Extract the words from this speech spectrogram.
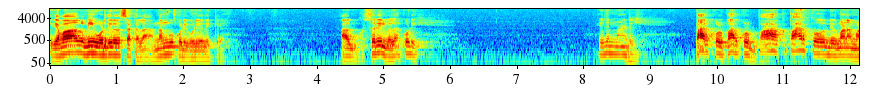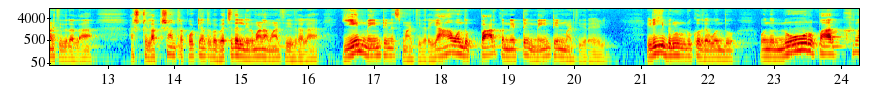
ಯಾವಾಗಲೂ ನೀವು ಹೊಡೆದಿರೋದು ಸಾಕಲ್ಲ, ನಮಗೂ ಕೊಡಿ ಹೊಡಿಯೋದಕ್ಕೆ. ಆಗ, ಸರಿ ಇಲ್ವಲ್ಲ? ಕೊಡಿ. ಇದನ್ನು ಮಾಡಿ. ಪಾರ್ಕ್ಗಳು ಪಾರ್ಕ್ಗಳು, ಪಾರ್ಕ್ ಪಾರ್ಕ್ ನಿರ್ಮಾಣ ಮಾಡ್ತಿದ್ರಲ್ಲ, ಅಷ್ಟು ಲಕ್ಷಾಂತರ, ಕೋಟ್ಯಾಂತರ ರೂಪಾಯಿ ವೆಚ್ಚದಲ್ಲಿ ನಿರ್ಮಾಣ ಮಾಡ್ತಿದ್ರಲ್ಲ, ಏನು ಮೇಂಟೆನೆನ್ಸ್ ಮಾಡ್ತಿದ್ದೀರಾ ಯಾವ ಒಂದು ಪಾರ್ಕ್ ನೆಟ್ಟಿಗೆ ಮೇಂಟೈನ್ ಮಾಡ್ತಿದ್ದೀರಾ ಹೇಳಿ. ಇಡೀ ಬೆಂಗಳೂರು ಹುಡುಕಿದ್ರೆ ಒಂದು ಒಂದು ನೂರು ಪಾರ್ಕ್ನ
